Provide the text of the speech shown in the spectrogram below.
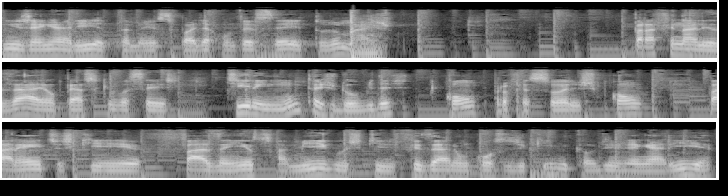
Engenharia também isso pode acontecer e tudo mais para finalizar, eu peço que vocês tirem muitas dúvidas com professores, com parentes que fazem isso, amigos que fizeram um curso de química ou de engenharia,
